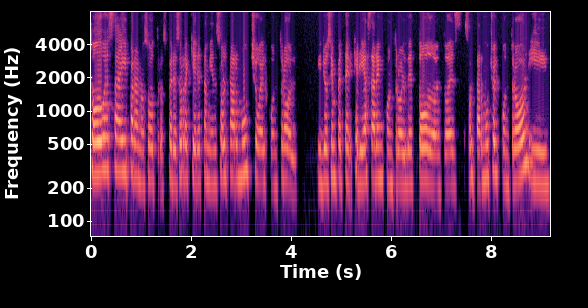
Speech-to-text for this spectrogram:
todo está ahí para nosotros, pero eso requiere también soltar mucho el control, y yo siempre quería estar en control de todo, entonces soltar mucho el control y,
